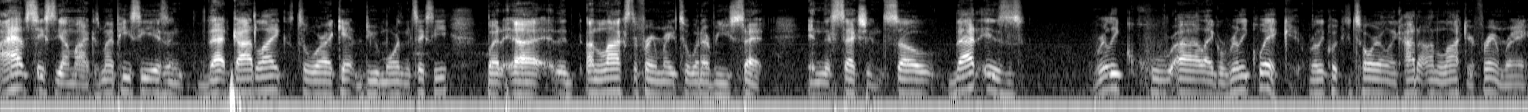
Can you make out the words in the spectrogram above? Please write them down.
I have 60 on mine because my PC isn't that godlike to where I can't do more than 60, but uh, it unlocks the frame rate to whatever you set in this section. So that is really uh, like really quick, really quick tutorial like how to unlock your frame rate.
